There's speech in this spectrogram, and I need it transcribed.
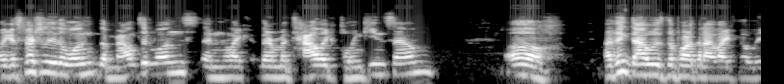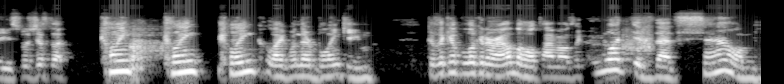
Like especially the one, the mounted ones, and like their metallic blinking sound. Oh, I think that was the part that I liked the least. Was just the clink, clink, clink, like when they're blinking. Because I kept looking around the whole time. I was like, "What is that sound?"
